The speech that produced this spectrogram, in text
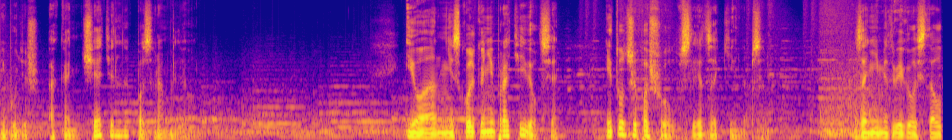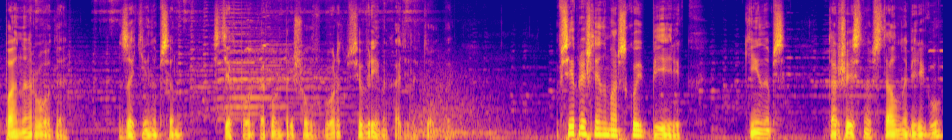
и будешь окончательно посрамлен. Иоанн нисколько не противился и тут же пошел вслед за Кинопсом. За ними двигалась толпа народа. За Кинопсом с тех пор, как он пришел в город, все время ходили толпы. Все пришли на морской берег. Кинопс торжественно встал на берегу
